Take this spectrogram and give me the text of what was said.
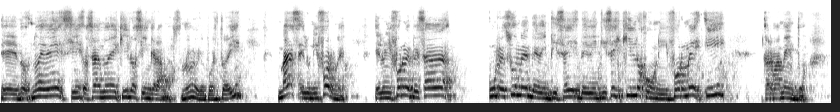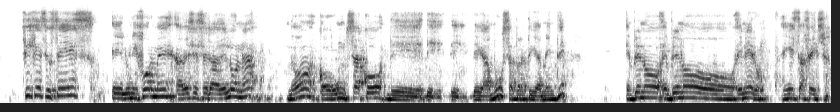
9, eh, o sea, 9 kilos 100 gramos, ¿no? Lo he puesto ahí, más el uniforme. El uniforme pesaba un resumen de 26, de 26 kilos con uniforme y armamento. Fíjense ustedes, el uniforme a veces era de lona, ¿no? Con un saco de, de, de, gamuza prácticamente, en pleno, en pleno enero, en esta fecha.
